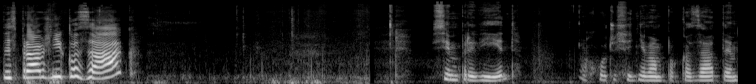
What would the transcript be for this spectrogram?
ти справжній козак? Всім привіт! Хочу сьогодні вам показати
